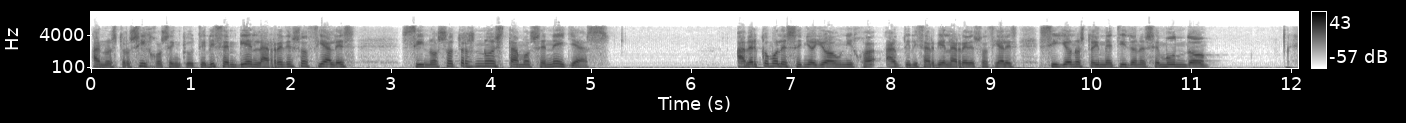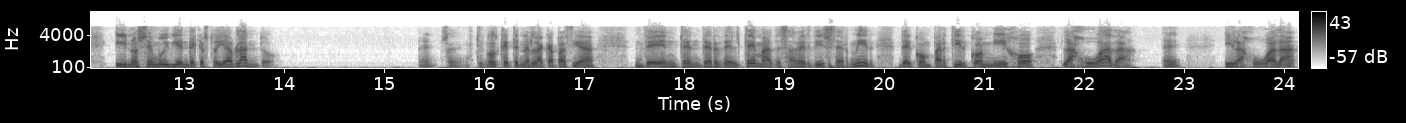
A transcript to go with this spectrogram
a nuestros hijos en que utilicen bien las redes sociales si nosotros no estamos en ellas a ver cómo le enseño yo a un hijo a, utilizar bien las redes sociales si yo no estoy metido en ese mundo y no sé muy bien de qué estoy hablando. ¿Eh? tengo que tener la capacidad de entender del tema, de saber discernir, de compartir con mi hijo la jugada. ¿eh? Y la jugada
